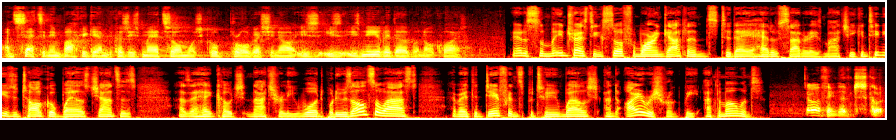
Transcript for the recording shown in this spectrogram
and setting him back again because he's made so much good progress. You know, he's he's, he's nearly there, but not quite. Now, there's some interesting stuff from Warren Gatland today ahead of Saturday's match. He continued to talk up Wales' chances, as a head coach naturally would, but he was also asked about the difference between Welsh and Irish rugby at the moment. Oh, I think they've just got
